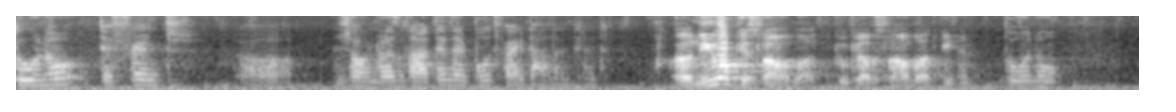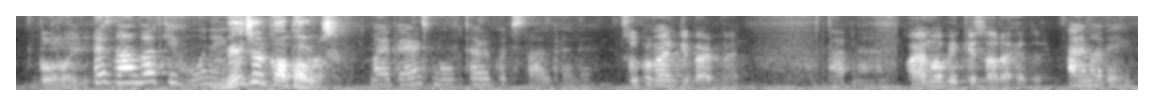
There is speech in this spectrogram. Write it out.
दोनों डिफरेंट जॉनर्स गाते हैं they're both very talented न्यूयॉर्क के इस्लामाबाद क्योंकि आप इस्लामाबाद की हैं? दोनों। दोनों ही। इस्लामाबाद की हूँ नहीं। Major cop outs my parents move there कुछ साल पहले। सुपरमैन के बैटमैन बैटमैन आयमा बेग के Sara Haider. I am a big.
